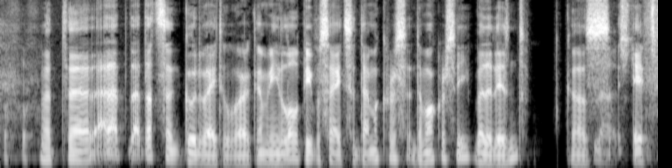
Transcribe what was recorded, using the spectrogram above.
but uh, that, that, that's a good way to work. I mean, a lot of people say it's a democracy, democracy but it isn't. Because No, if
